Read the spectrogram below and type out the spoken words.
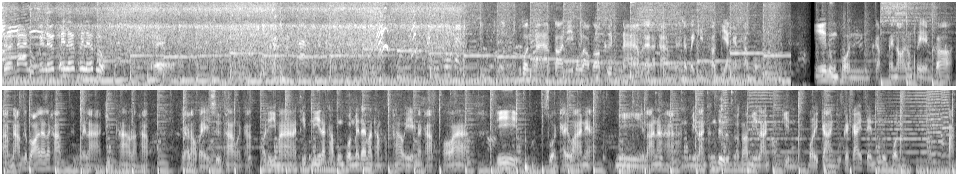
เดินได้ลูกไม่เลิกไม่เลิกไม่เลิกลูกเออทุกคนครับ ตอนนี้พวกเราก็ขึ้นน้ำแล้วนะครับ เดี๋ยวจะไปกินข้าวเที่ยงกันครับผม นี่ลุงพลกับแม่น้อยน้องเฟรมก็อาบน้ำเรียบร้อยแล้วนะครับ ถึงเวลากินข้าวแล้วครับ เดี๋ยวเราไปซื้อข้าวกันครับ พอดีมาทริปนี้นะครับลุงพลไม่ได้มาทำกับข้าวเองนะครับ เพราะว่าที่สวนไควะเนี่ยมีร้านอาหาร มีร้านเครื่องดื่ม แล้วก็มีร้านของกินบริการอยู่ใกล้ๆเต็นท์ที่ลุงพลปัก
